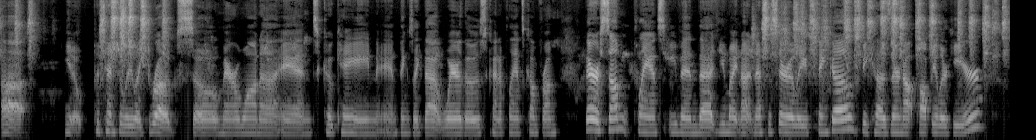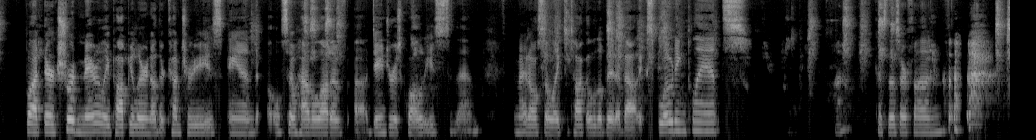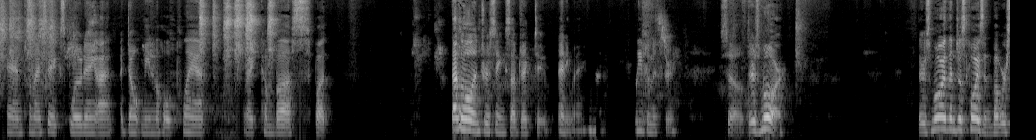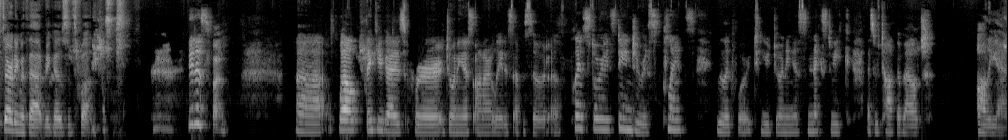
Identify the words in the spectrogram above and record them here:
uh, you know, potentially like drugs, so marijuana and cocaine and things like that, where those kind of plants come from. There are some plants even that you might not necessarily think of because they're not popular here, but they're extraordinarily popular in other countries and also have a lot of uh, dangerous qualities to them. And I'd also like to talk a little bit about exploding plants because those are fun. and when I say exploding, I, I don't mean the whole plant like combust, but that's a whole interesting subject too. Anyway, Leave the mystery. so there's more. There's more than just poison, but we're starting with that because it's fun. It is fun. Uh, well, thank you guys for joining us on our latest episode of Plant Stories Dangerous Plants. We look forward to you joining us next week as we talk about oleander.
